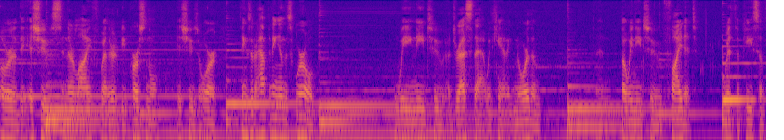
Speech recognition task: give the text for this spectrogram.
over the issues in their life whether it be personal issues or things that are happening in this world. We need to address that. We can't ignore them. And but we need to fight it with the peace of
